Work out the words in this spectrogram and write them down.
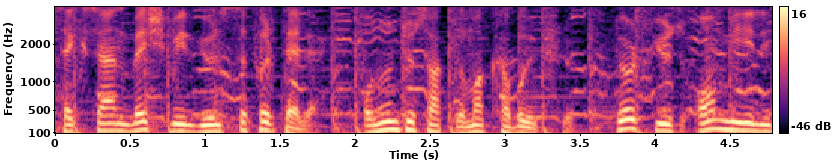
85,0 TL 10. saklama kabı üçlü 410 ml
